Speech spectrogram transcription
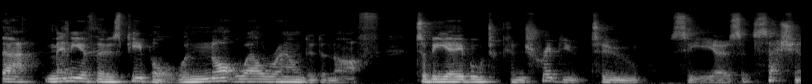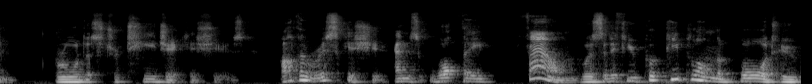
that many of those people were not well rounded enough to be able to contribute to CEO succession, broader strategic issues, other risk issues. And what they found was that if you put people on the board who,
